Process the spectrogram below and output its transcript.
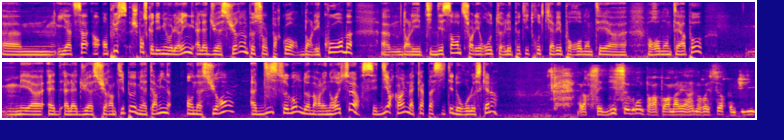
il y a ça. En, plus, je pense que Demi Vollering, elle a dû assurer un peu sur le parcours, dans les courbes, dans les petites descentes, sur les routes, les petites routes qu'il y avait pour remonter, à Pau. Mais elle, a dû assurer un petit peu, mais elle termine en assurant à 10 secondes de Marlène Reusser. C'est dire quand même la capacité de rouleuse qu'elle a. Alors c'est 10 secondes par rapport à Marlène Reusser, comme tu dis,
